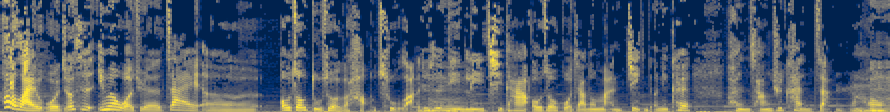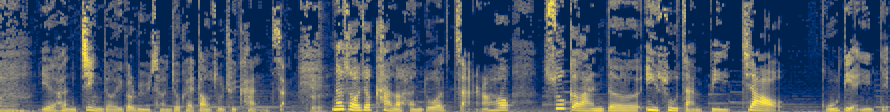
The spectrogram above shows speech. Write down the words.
后来我就是因为我觉得在呃欧洲读书有个好处啦，就是你离其他欧洲国家都蛮近的，你可以很常去看展，然后也很近的一个旅程就可以到处去看展。对，那时候就看了很多展，然后苏格兰的艺术展比较。古典一点，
